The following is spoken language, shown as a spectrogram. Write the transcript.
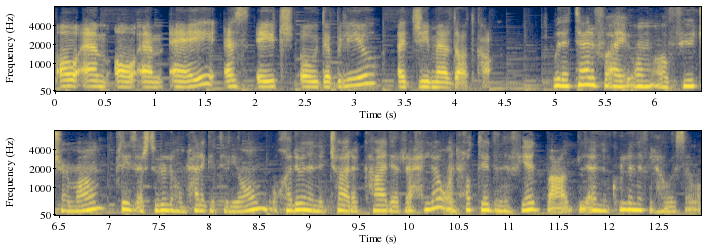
o m o m a s h o w at gmail.com وإذا تعرفوا أي أم أو future mom بليز أرسلوا لهم حلقة اليوم وخلونا نتشارك هذه الرحلة ونحط يدنا في يد بعض لأنه كلنا في الهوا سوا.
